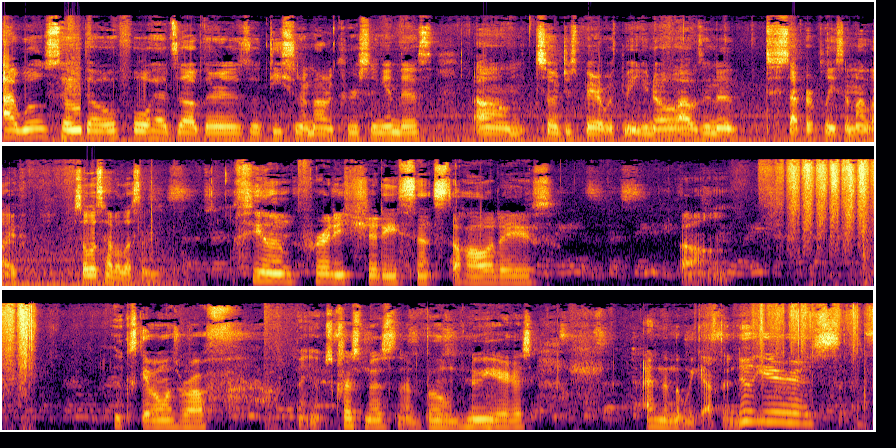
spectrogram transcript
I will say though, full heads up, there is a decent amount of cursing in this. Um, so just bear with me. You know, I was in a separate place in my life. So let's have a listen. Feeling pretty shitty since the holidays. Um, Thanksgiving was rough. It was Christmas, and then boom, New Year's. And then the week after New Year's,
